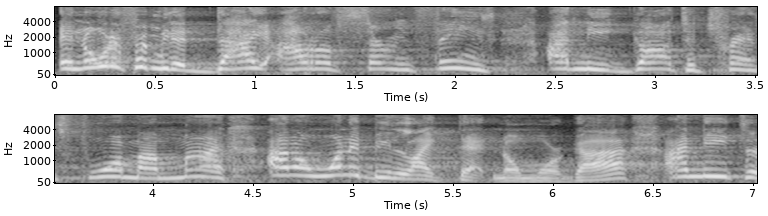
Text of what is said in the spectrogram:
In order for me to die out of certain things, I need God to transform my mind. I don't want to be like that no more, God. I need to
